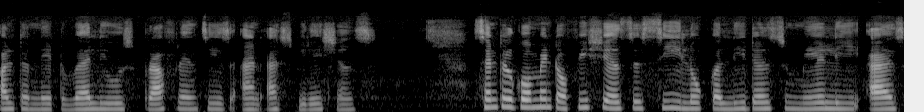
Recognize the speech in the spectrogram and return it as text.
alternate values, preferences, and aspirations. Central government officials see local leaders merely as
